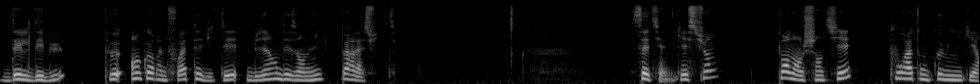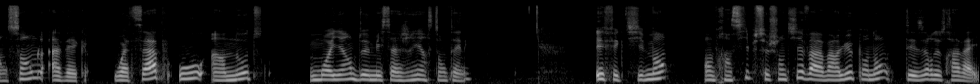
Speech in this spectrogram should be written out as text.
dès le début peut encore une fois t'éviter bien des ennuis par la suite. Septième question. Pendant le chantier, pourra-t-on communiquer ensemble avec WhatsApp ou un autre moyen de messagerie instantanée? Effectivement, en principe, ce chantier va avoir lieu pendant tes heures de travail.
